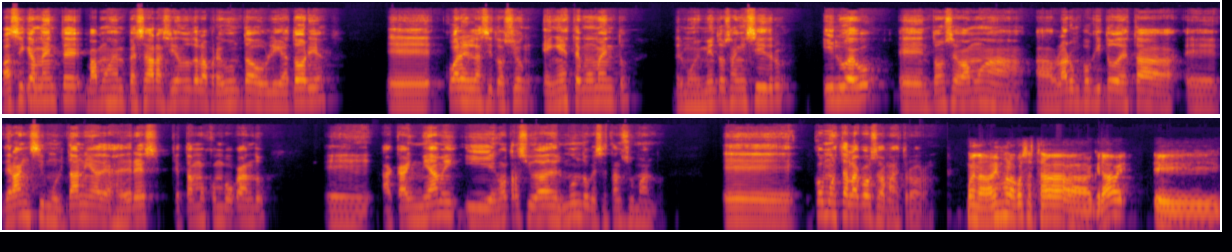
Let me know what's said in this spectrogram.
Básicamente vamos a empezar haciéndote la pregunta obligatoria. Eh, ¿Cuál es la situación en este momento del movimiento San Isidro? Y luego, eh, entonces, vamos a, hablar un poquito de esta eh, gran simultánea de ajedrez que estamos convocando acá en Miami y en otras ciudades del mundo que se están sumando. ¿Cómo está la cosa, maestro? Ahora? Bueno, ahora mismo la cosa está grave. Eh,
